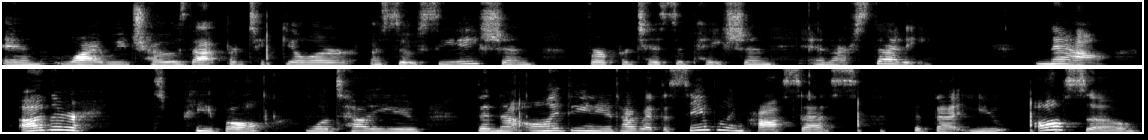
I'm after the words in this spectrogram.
and why we chose that particular association for participation in our study. Now, other people will tell you that not only do you need to talk about the sampling process, but that you also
